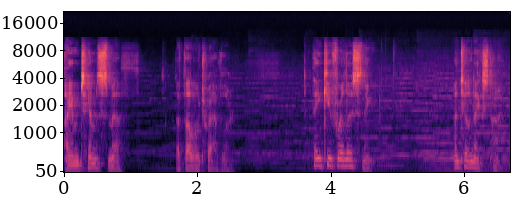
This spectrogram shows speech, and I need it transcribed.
I am Tim Smith, a fellow traveler. Thank you for listening. Until next time.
